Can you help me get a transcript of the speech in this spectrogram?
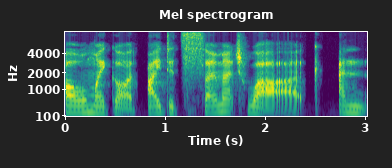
oh my god, I did so much work and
